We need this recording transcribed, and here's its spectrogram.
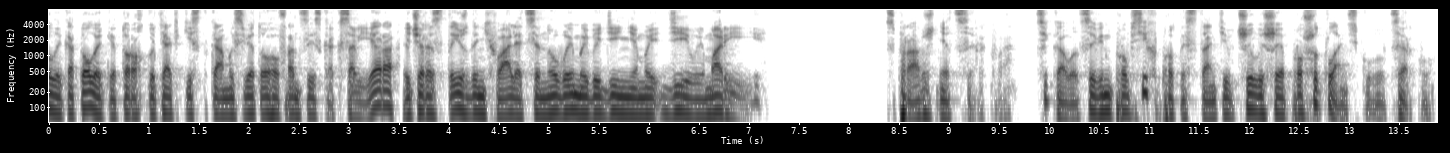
коли католики торохкотять кістками святого Франциска Ксав'єра і через тиждень хваляться новими видіннями Діви Марії? Справжня церква. Цікаво, це він про всіх протестантів чи лише про шотландську церкву.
